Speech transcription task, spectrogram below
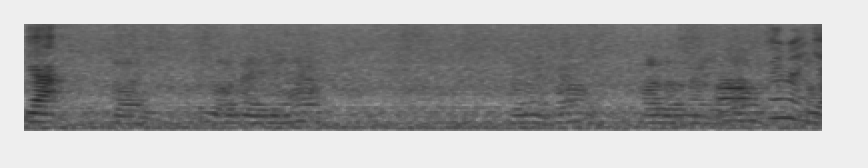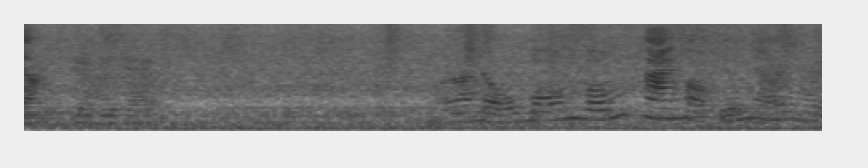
dạ. Rồi cái loại này nè ha. Loại này có không? Loại này Ờ, cái này dạ. Dạ, Gọi là đủ bốn bốn hai hộp chủ Bốn nhân cái,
